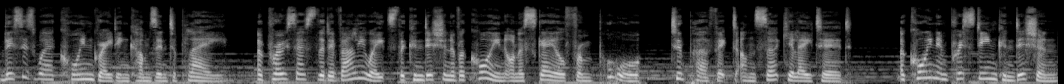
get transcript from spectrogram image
This is where coin grading comes into play, a process that evaluates the condition of a coin on a scale from poor to perfect uncirculated. A coin in pristine condition,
